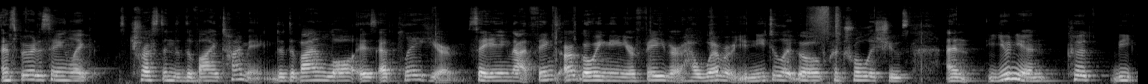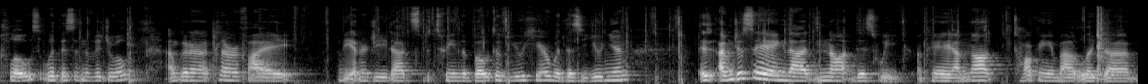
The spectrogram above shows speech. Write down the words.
And spirit is saying like trust in the divine timing. The divine law is at play here, saying that things are going in your favor. However, you need to let go of control issues. And union could be close with this individual. I'm going to clarify the energy that's between the both of you here with this union. I'm just saying that not this week, okay? I'm not talking about like the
